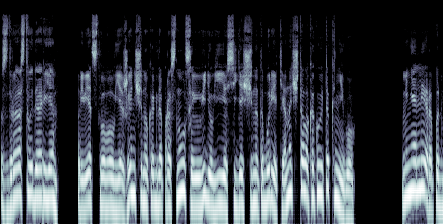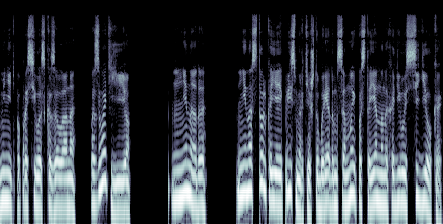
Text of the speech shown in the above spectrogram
«Здравствуй, Дарья», — приветствовал я женщину, когда проснулся и увидел ее сидящей на табурете. Она читала какую-то книгу. «Меня Лера подменить попросила», — сказала она. «Позвать ее?» «Не надо. Не настолько я и при смерти, чтобы рядом со мной постоянно находилась сиделка,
